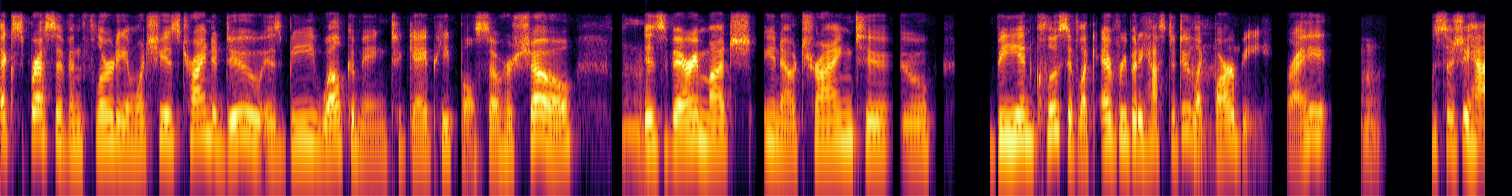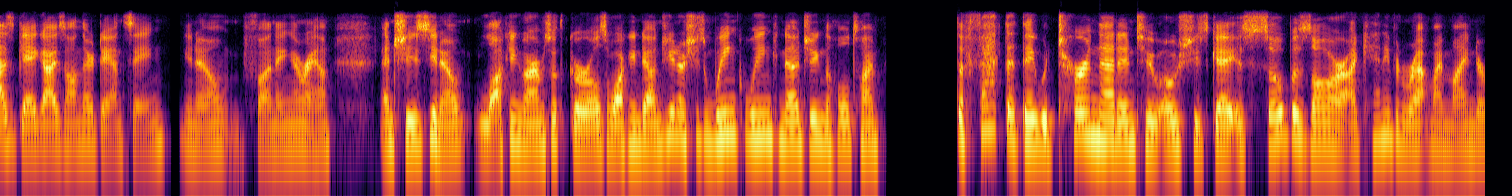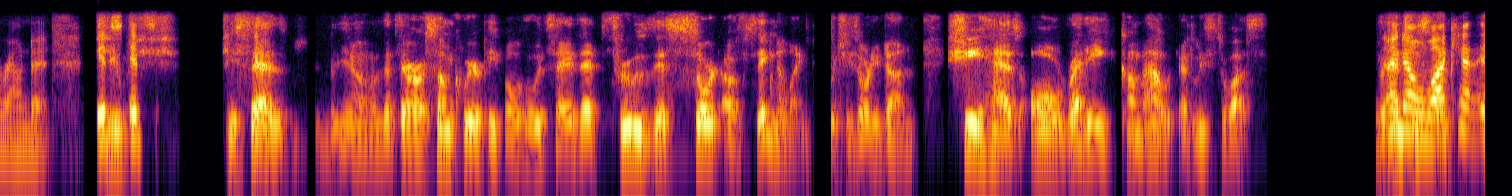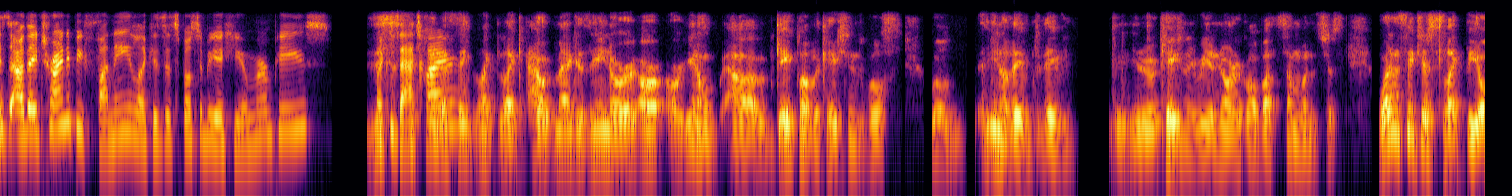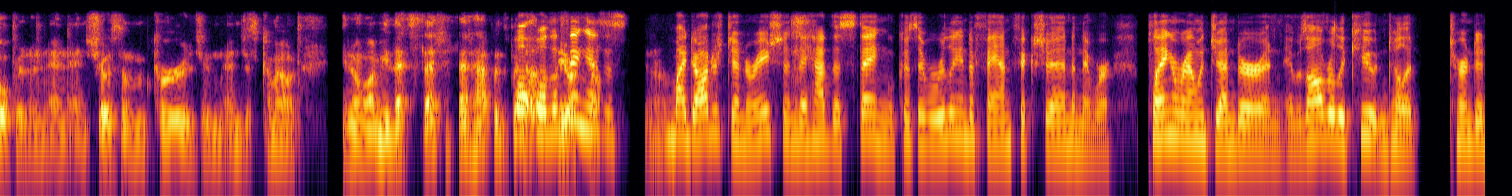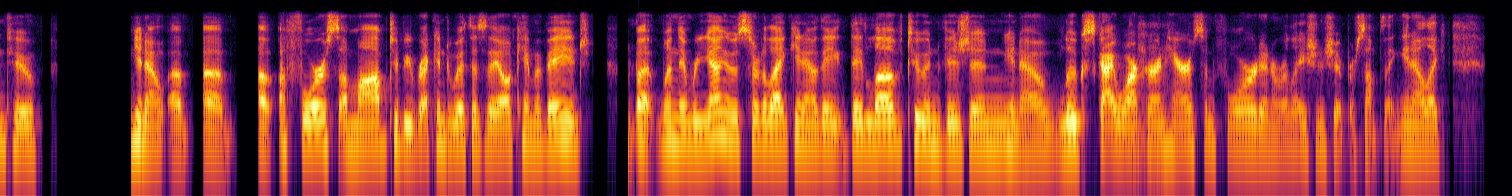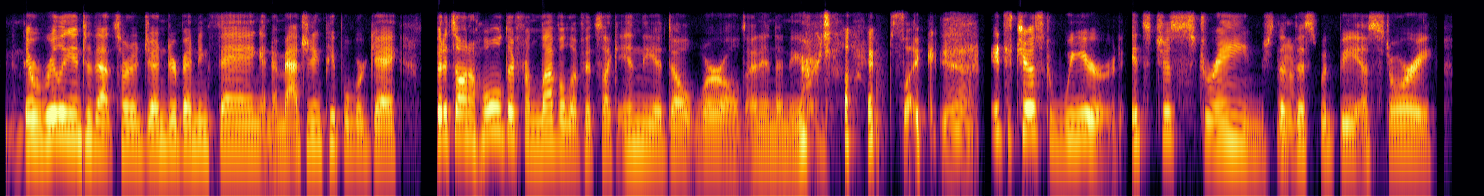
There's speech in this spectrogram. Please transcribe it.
expressive and flirty. And what she is trying to do is be welcoming to gay people. So her show, Mhm. is very much, you know, trying to be inclusive, like everybody has to do, like Barbie, right? Mm. So she has gay guys on there dancing, you know, funning around. And she's, you know, locking arms with girls walking down, you know, she's wink, wink, nudging the whole time. The fact that they would turn that into, oh, she's gay is so bizarre. I can't even wrap my mind around it. It's, she, it's, she says, you know, that there are some queer people who would say that through this sort of signaling, which she's already done, she has already come out, at least to us. I know. Well, I can't. Is are they trying to be funny? Like, is it supposed to be a humor piece? This Like is the kind of thing, like like Out magazine, or or or you know, uh, gay publications will will you know they've they've you know occasionally read an article about someone that's just why don't they just like be open and and, and show some courage and and just come out you know i mean that's that that happens but well, well, the thing is, is you know? my daughter's generation, they had this thing because they were really into fan fiction and they were playing around with gender, and it was all really cute until it turned into, you know, a a a, a force, a mob to be reckoned with as they all came of age. But when they were young, it was sort of like, you know, they they loved to envision, you know, Luke Skywalker and Harrison Ford in a relationship or something, you know, like Mhm. they were really into that sort of gender bending thing and imagining people were gay. But it's on a whole different level if it's like in the adult world and in the New York Times. Like yeah it's just weird. It's just strange that Mm. this would be a story.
